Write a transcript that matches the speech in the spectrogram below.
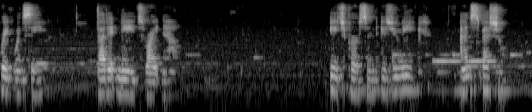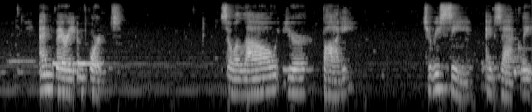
frequency that it needs right now. Each person is unique and special and very important. So allow your body to receive exactly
